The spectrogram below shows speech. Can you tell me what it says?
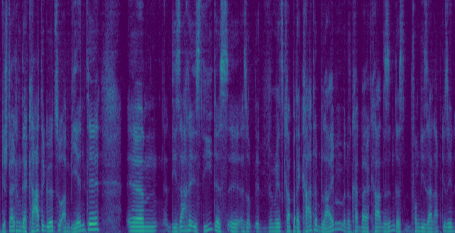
Gestaltung der Karte gehört zu Ambiente. Ähm, die Sache ist die, dass, äh, also wenn wir jetzt gerade bei der Karte bleiben, wenn wir gerade bei der Karte sind, das vom Design abgesehen,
